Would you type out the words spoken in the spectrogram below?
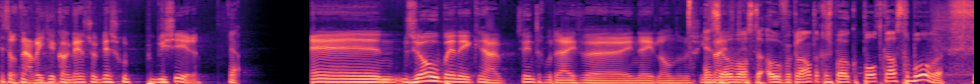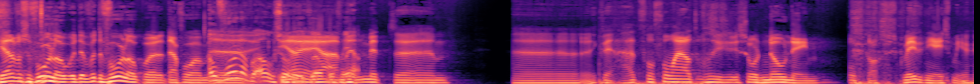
En dacht ik, nou weet je, kan ik net, ook net zo goed publiceren. En zo ben ik, nou, twintig bedrijven in Nederland. Misschien En zo 25. was de over klanten gesproken podcast geboren. Ja, dat was de voorloper, de, de voorloper daarvoor. Oh, voorloper? Oh, sorry, Ja, ik ja, met... ehm, eh, ik weet, het, voor, voor mij had, was het een soort no-name podcast. dus ik weet het niet eens meer.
